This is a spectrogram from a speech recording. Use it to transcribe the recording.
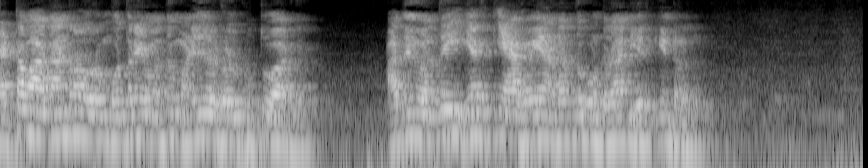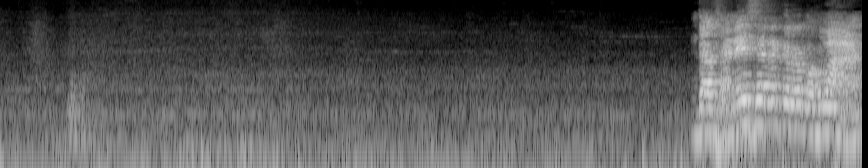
கெட்டவாதான்ற ஒரு முத்திரையை வந்து மனிதர்கள் குத்துவார்கள். அது வந்து இயற்கையாகவே நடந்து கொண்டு தான் இருக்கின்றது. இந்த சனீஸ்வரக்கிற பகவான்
